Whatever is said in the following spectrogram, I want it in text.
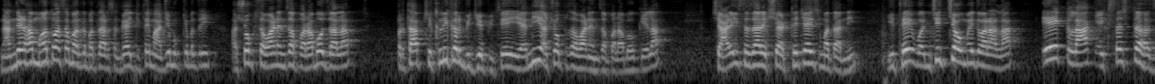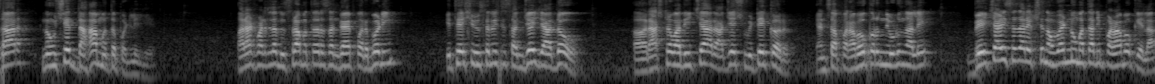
नांदेड हा महत्त्वाचा मत मतदारसंघ आहे. जिथे माजी मुख्यमंत्री अशोक चव्हाण यांचा पराभव झाला. प्रताप चिखलीकर बी जे पीचे यांनी अशोक चव्हाण यांचा पराभव केला. चाळीस हजार एकशे अठ्ठेचाळीस मतांनी इथे वंचितच्या उमेदवाराला एक लाख एकसष्ट हजार नऊशे दहा मतं पडलेली आहेत. मराठवाड्यातला दुसरा मतदारसंघ आहे परभणी. इथे शिवसेनेचे संजय जाधव राष्ट्रवादीच्या राजेश विटेकर यांचा पराभव करून निवडून आले. बेचाळीस हजार एकशे नव्याण्णव मतांनी पराभव केला.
